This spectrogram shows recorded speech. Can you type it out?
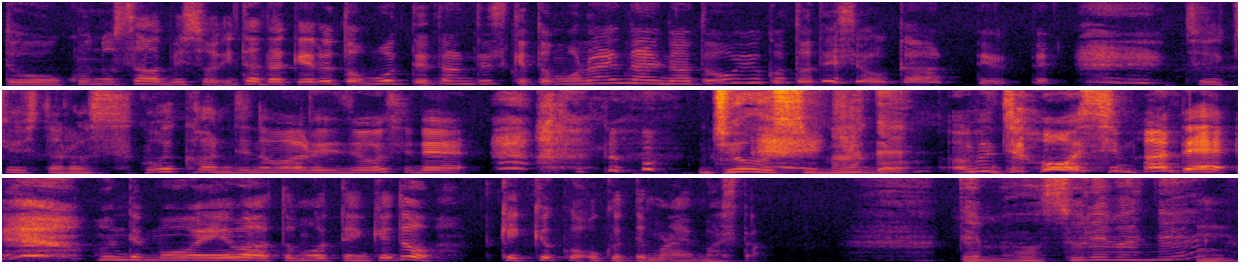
と、このサービスをいただけると思ってたんですけどもらえないのはどういうことでしょうか?」って言って追求したらすごい感じの悪い上司で。上司まで？上司までほんでもうええわと思ってんけど結局送ってもらいました。でもそれはね、ん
